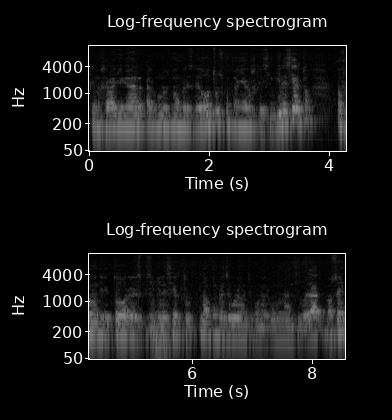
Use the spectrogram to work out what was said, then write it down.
que nos hará llegar algunos nombres de otros compañeros que si bien es cierto, no fueron directores, que si bien es cierto, no cumplen seguramente con alguna antigüedad, no sé,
